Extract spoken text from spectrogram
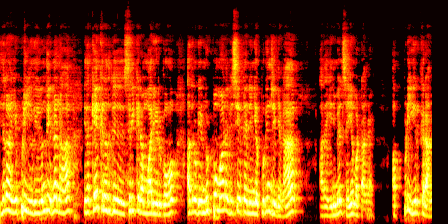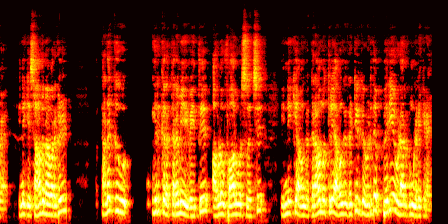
இதெல்லாம் எப்படி இது வந்து என்னன்னா இதை கேட்கறதுக்கு சிரிக்கிற மாதிரி இருக்கும். அதனுடைய நுட்பமான விஷயத்தை நீங்க புரிஞ்சீங்கன்னா அதை இனிமேல் செய்ய மாட்டாங்க. அப்படி இருக்கிறாங்க. இன்னைக்கு சாதனா அவர்கள் தனக்கு இருக்கிற திறமையை வைத்து அவ்வளோ ஃபாலோவர்ஸ் வச்சு இன்னைக்கு அவங்க கிராமத்திலே அவங்க கட்டியிருக்க விடுத பெரிய வீடா இருக்கும்னு நினைக்கிறேன்.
